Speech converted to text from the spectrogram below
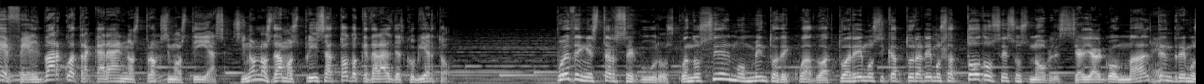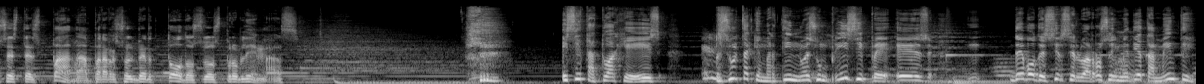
Jefe, el barco atracará en los próximos días. Si no nos damos prisa, todo quedará al descubierto. Pueden estar seguros, cuando sea el momento adecuado, actuaremos y capturaremos a todos esos nobles. Si hay algo mal, tendremos esta espada para resolver todos los problemas. Ese tatuaje es... Resulta que Martín no es un príncipe, es... Debo decírselo a Rosa inmediatamente.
